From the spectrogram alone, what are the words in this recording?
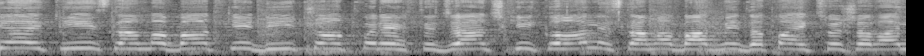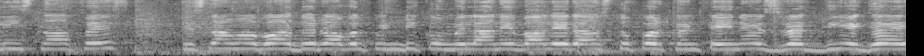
पीटीआई की इस्लामाबाद के डी चौक पर एहतजाज की कॉल। इस्लामाबाद में दफ़ा एक सौ चवालीस नाफिज इस्लामाबाद और रावलपिंडी को मिलाने वाले रास्तों पर कंटेनर्स रख दिए गए।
